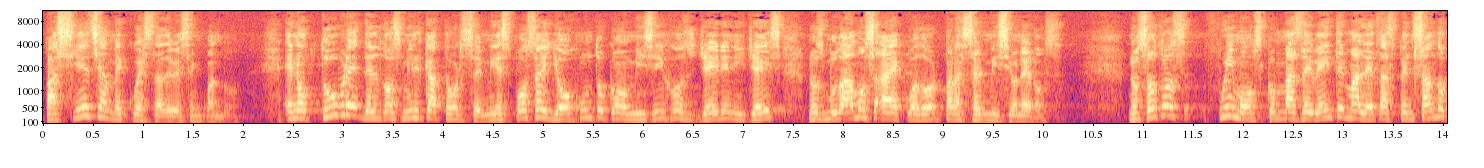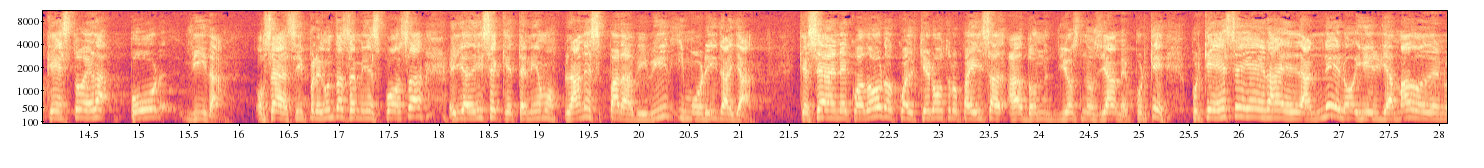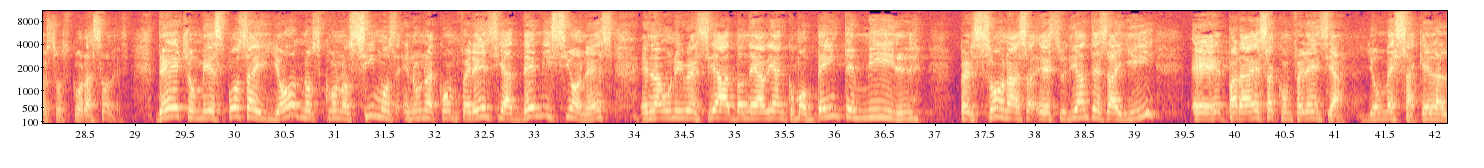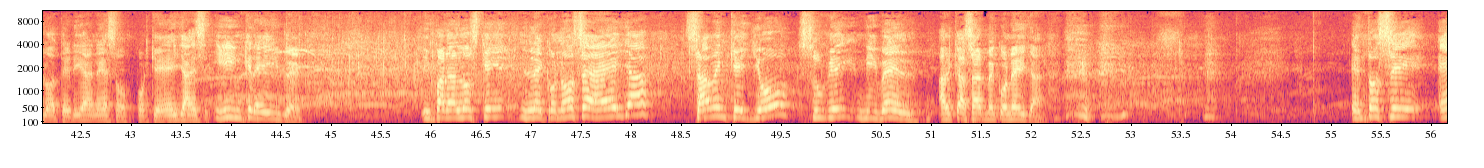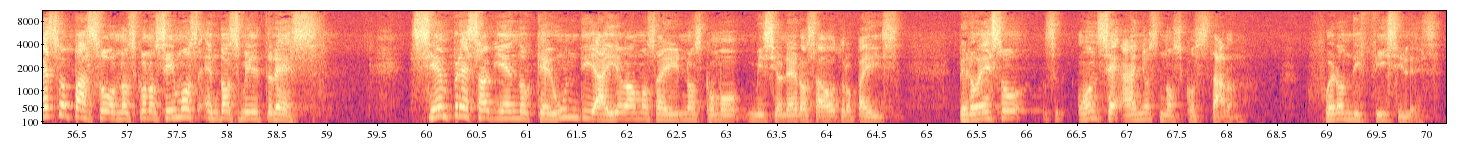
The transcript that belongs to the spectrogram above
paciencia me cuesta de vez en cuando. En octubre del 2014, mi esposa y yo, junto con mis hijos Jaden y Jace, nos mudamos a Ecuador para ser misioneros. Nosotros fuimos con más de 20 maletas pensando que esto era por vida. O sea, si preguntas a mi esposa, ella dice que teníamos planes para vivir y morir allá que sea en Ecuador o cualquier otro país a, donde Dios nos llame. ¿Por qué? Porque ese era el anhelo y el llamado de nuestros corazones. De hecho, mi esposa y yo nos conocimos en una conferencia de misiones en la universidad donde habían como 20 mil personas, estudiantes allí. Eh, para esa conferencia, yo me saqué la lotería en eso porque ella es increíble. Y para los que le conocen a ella, Saben que yo subí nivel al casarme con ella. Entonces, eso pasó, nos conocimos en 2003, siempre sabiendo que un día íbamos a irnos como misioneros a otro país. Pero esos 11 años nos costaron, fueron difíciles.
